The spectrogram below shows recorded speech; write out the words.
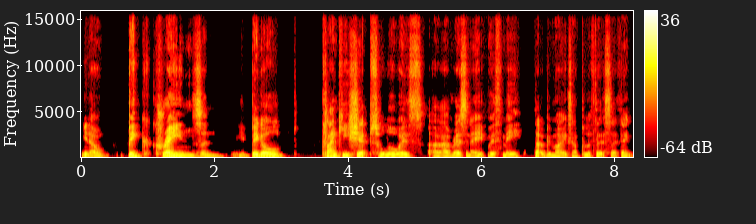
you know big cranes and big old clanky ships will always uh, resonate with me. That would be my example of this. I think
